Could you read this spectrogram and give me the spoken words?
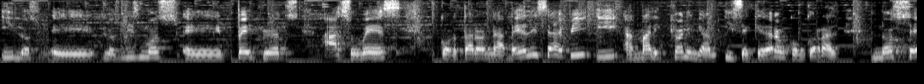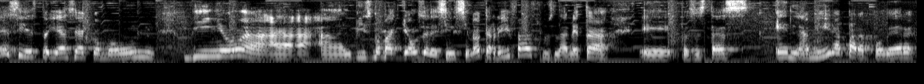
y los, eh, los mismos eh, Patriots a su vez cortaron a Bailey Zappi y a Malik Cunningham y se quedaron con Corral. No sé si esto ya sea como un guiño al mismo Mac Jones de decir, si no te rifas, pues la neta, eh, pues estás en la mira para poder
